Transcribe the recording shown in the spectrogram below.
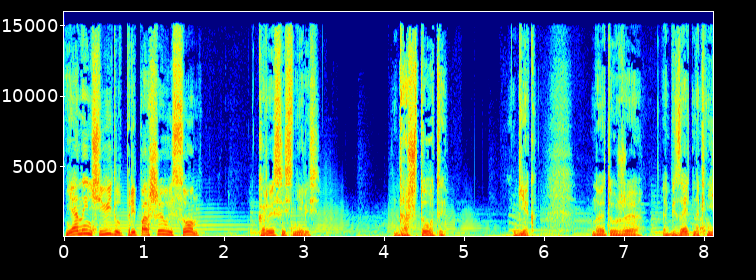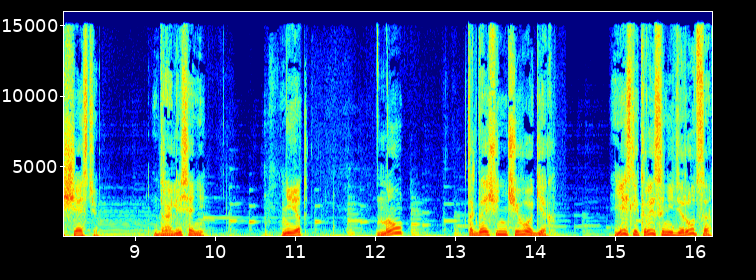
Я нынче видел припаршивый сон. Крысы снились. Да что ты? Гек, но это уже обязательно к несчастью. Дрались они? Нет. Ну, тогда еще ничего, Гек. Если крысы не дерутся,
